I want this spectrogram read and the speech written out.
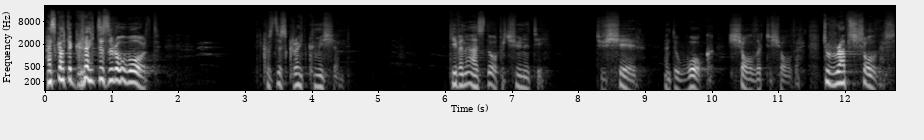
has got the greatest reward. Because this Great Commission given us the opportunity to share and to walk shoulder to shoulder, to rub shoulders.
